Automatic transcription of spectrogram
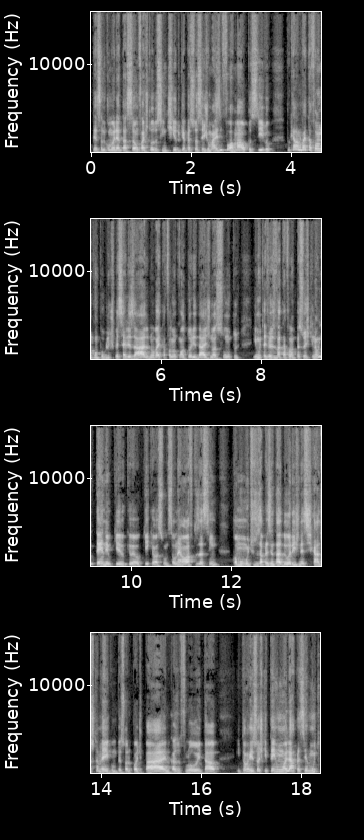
pensando como orientação, faz todo sentido que a pessoa seja o mais informal possível, porque ela não vai estar falando com um público especializado, não vai estar falando com autoridade no assunto, e muitas vezes vai estar falando com pessoas que não entendem o que, o que, o que é o assunto. São neófitos, assim, como muitos dos apresentadores nesses casos também, como o pessoal do Podpah, no caso do Flow e tal. Então é isso, acho que tem um olhar para ser muito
